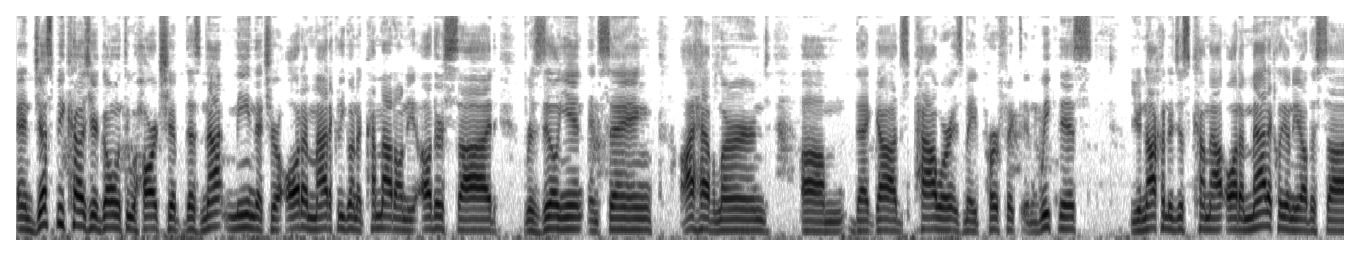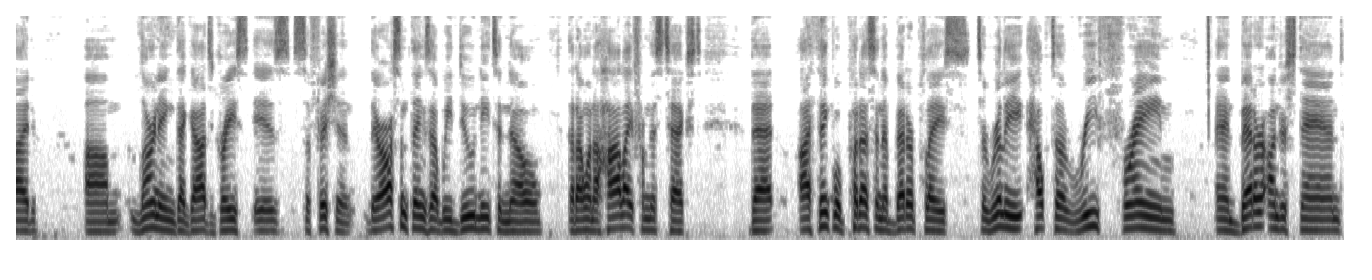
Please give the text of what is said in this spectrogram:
and just because you're going through hardship does not mean that you're automatically going to come out on the other side resilient and saying, I have learned um, that God's power is made perfect in weakness. You're not going to just come out automatically on the other side um, learning that God's grace is sufficient. There are some things that we do need to know that I want to highlight from this text that I think will put us in a better place to really help to reframe and better understand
